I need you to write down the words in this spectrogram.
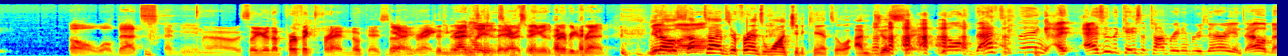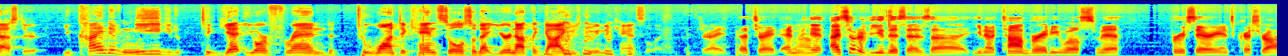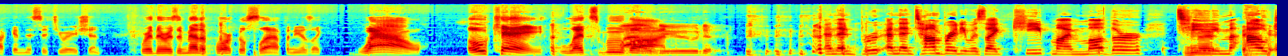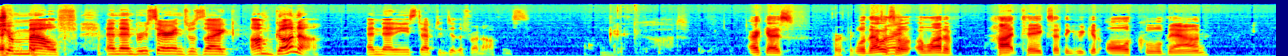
Oh well, that's I mean. oh, so you're the perfect friend. Okay, sorry. Yeah, great. Didn't Congratulations, Sarah Spain. You're the perfect friend. you know, sometimes your friends want you to cancel. I'm just saying. well, that's the thing. I, as in the case of Tom Brady and Bruce Arians, Alabaster, you kind of need to get your friend to want to cancel so that you're not the guy who's doing the canceling. That's right. That's right. And wow. it, I sort of view this as, uh, you know, Tom Brady, Will Smith, Bruce Arians, Chris Rock in this situation, where there was a metaphorical slap, and he was like, "Wow." Okay, let's move wow, on, dude. and then Bru- and then Tom Brady was like, "Keep my mother team out your mouth." And then Bruce Arians was like, "I'm gonna," and then he stepped into the front office. God. All right, guys. Perfect. Well, that was right. a, a lot of hot takes. I think we could all cool down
